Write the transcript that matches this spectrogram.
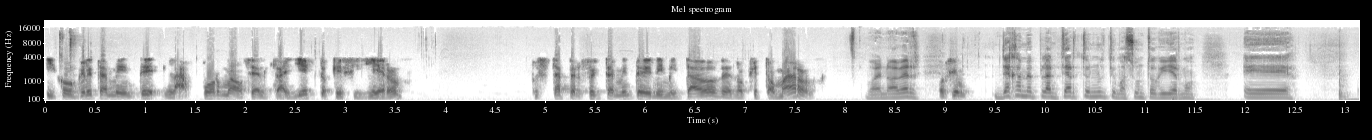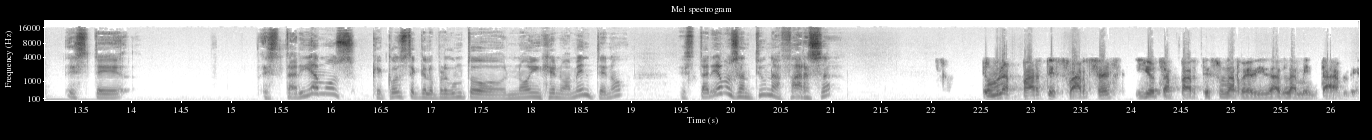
y concretamente la forma, o sea, el trayecto que siguieron, pues está perfectamente delimitado de lo que tomaron. Bueno, a ver, déjame plantearte un último asunto, Guillermo. Eh, este, estaríamos, que conste que lo pregunto no ingenuamente, ¿no? ¿Estaríamos ante una farsa? Una parte es farsa y otra parte es una realidad lamentable.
